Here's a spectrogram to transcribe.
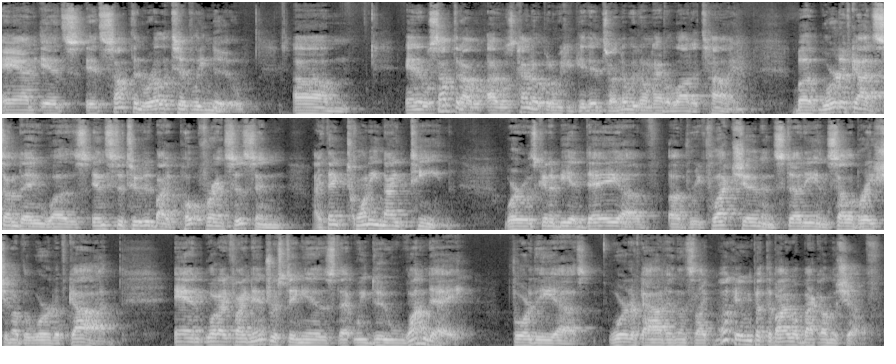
and it's it's something relatively new, um, and it was something I, I was kind of hoping we could get into. I know we don't have a lot of time, but Word of God Sunday was instituted by Pope Francis in I think 2019, where it was going to be a day of of reflection and study and celebration of the Word of God. And what I find interesting is that we do one day for the uh, Word of God, and it's like, okay, we put the Bible back on the shelf.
